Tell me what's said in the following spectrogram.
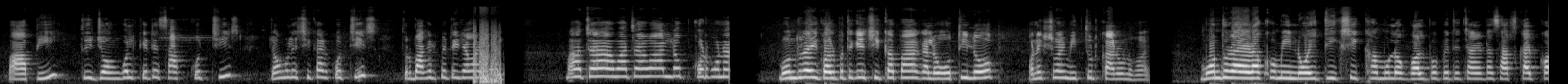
পাপি তুই জঙ্গল কেটে সাফ করছিস জঙ্গলে শিকার করছিস তোর বাঘের পেটে যাওয়ার। বাঁচাও বাঁচাও আর লোভ করব না। বন্ধুরা এই গল্প থেকে শিক্ষা পাওয়া গেল। অতি লোভ অনেক সময় মৃত্যুর কারণ হয়। বন্ধুরা এরকমই নৈতিক শিক্ষামূলক গল্প পেতে চ্যানেলটা সাবস্ক্রাইব কর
